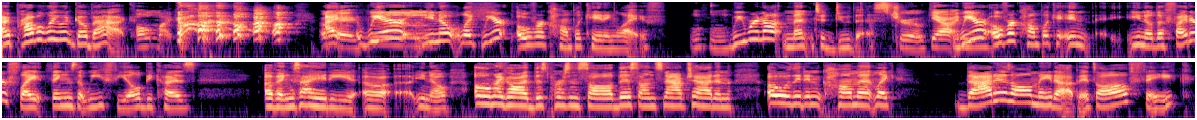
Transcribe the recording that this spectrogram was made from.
I probably would go back. Oh my god. okay. I we are mm. you know like we are overcomplicating life. We were not meant to do this. True. Yeah. I we mean, are overcomplicating you know the fight or flight things that we feel because of anxiety uh you know oh my god this person saw this on snapchat and oh they didn't comment like that is all made up. It's all fake.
